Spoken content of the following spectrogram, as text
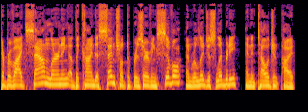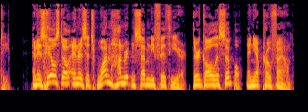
to provide sound learning of the kind essential to preserving civil and religious liberty and intelligent piety. And as Hillsdale enters its 175th year, their goal is simple and yet profound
